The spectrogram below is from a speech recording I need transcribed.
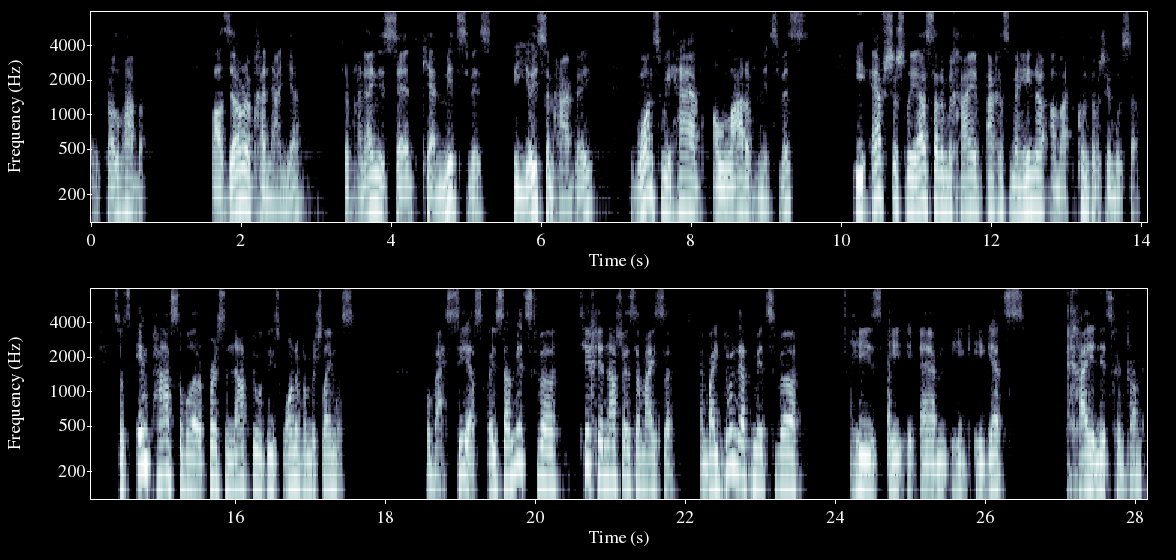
Tolam Haba. Valzel Reb Chananya, so Reb Chananya said, Ki mitzvahs be yosem harbe, once we have a lot of mitzvahs, so it's impossible that a person not do at least one of them b'shleimus. And by doing that mitzvah, he's he um, he he gets chay nitzchim from it.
